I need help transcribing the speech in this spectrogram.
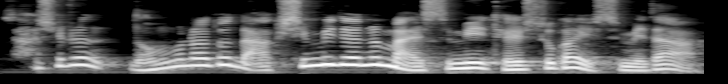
사실은 너무나도 낙심이 되는 말씀이 될 수가 있습니다.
